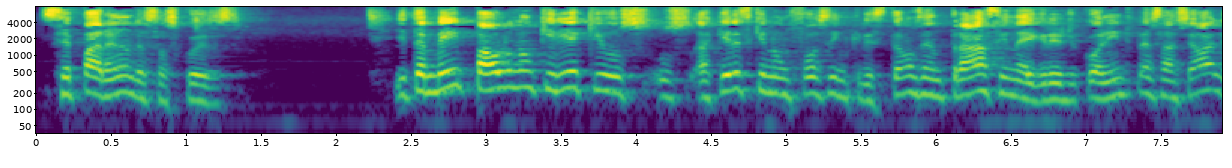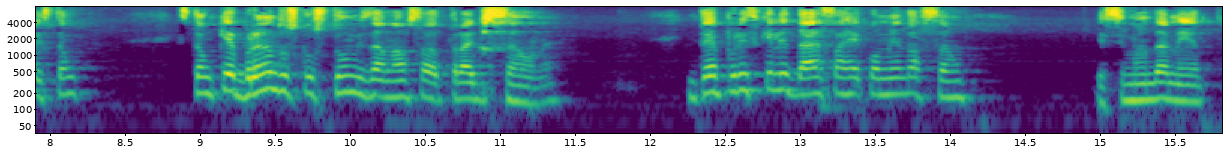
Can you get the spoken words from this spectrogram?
separando essas coisas. E também Paulo não queria que os, os, aqueles que não fossem cristãos entrassem na igreja de Corinto e pensassem: olha, estão, estão quebrando os costumes da nossa tradição. Né? Então é por isso que ele dá essa recomendação, esse mandamento.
